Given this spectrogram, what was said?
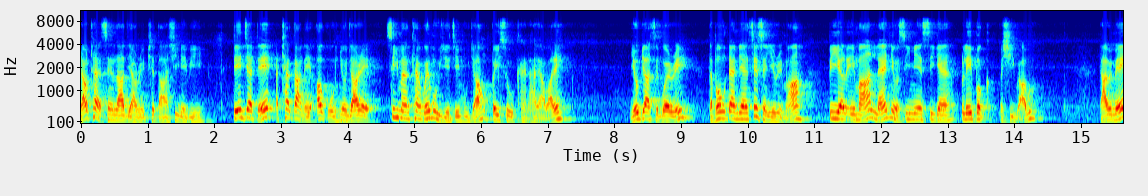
နောက်ထပ်စဉ်းစားကြရာတွေဖြစ်သာရှိနေပြီးတင်းကျပ်တဲ့အထက်ကနေအောက်ကိုညွှန်ကြားတဲ့စီမံခန့်ခွဲမှုရည်ကြီးမှုကြောင့်ပိတ်ဆို့ခံထားရပါတယ်။မြို့ပြစစ်ပွဲတွေ တပုံတံပြန်စစ်စင်ရေးတွေမှာ PLA မှာလမ်းညွှန်စီမင်းစည်းကမ်း playbook မရှိပါဘူး။ဒါပေမဲ့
